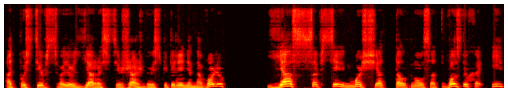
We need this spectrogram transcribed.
Отпустив свою ярость и жажду испепеления на волю, я со всей мощи оттолкнулся от воздуха и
